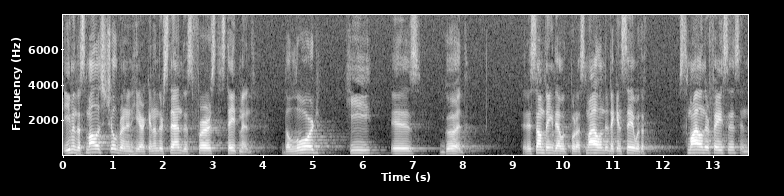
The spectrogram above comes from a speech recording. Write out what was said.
Even the smallest children in here can understand this first statement The Lord, He is good. It is something that would put a smile on their, they can say it with a smile on their faces and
